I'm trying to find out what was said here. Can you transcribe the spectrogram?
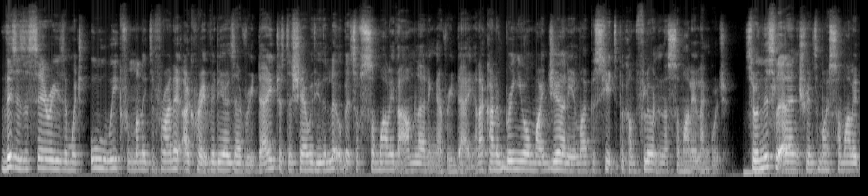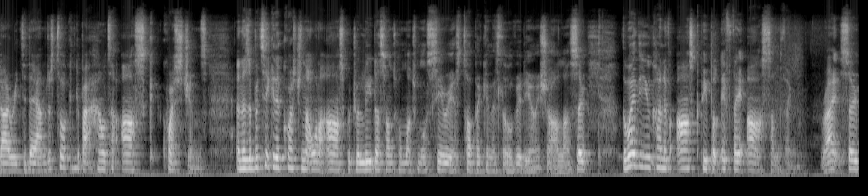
This is a series in which all week from Monday to Friday I create videos every day just to share with you the little bits of Somali that I'm learning every day and I kind of bring you on my journey and my pursuit to become fluent in the Somali language. So in this little entry into my Somali diary today I'm just talking about how to ask questions. And there's a particular question that I want to ask which will lead us onto a much more serious topic in this little video inshallah. So the way that you kind of ask people if they ask something, right? So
